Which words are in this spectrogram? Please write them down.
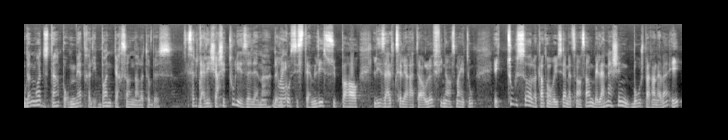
Donne-moi du temps pour mettre les bonnes personnes dans l'autobus. D'aller chercher tous les éléments de Ouais. l'écosystème, les supports, les accélérateurs, le financement et tout. Et tout ça, là, quand on réussit à mettre ça ensemble, ben, la machine bouge par en avant et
